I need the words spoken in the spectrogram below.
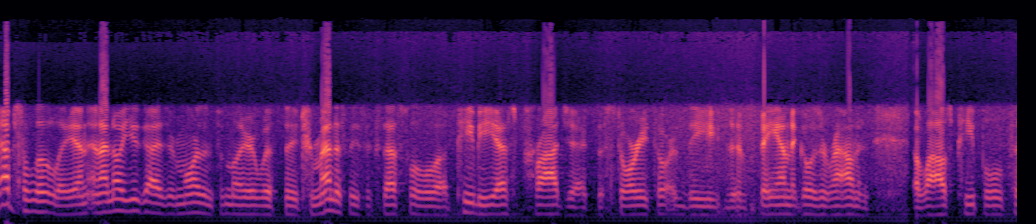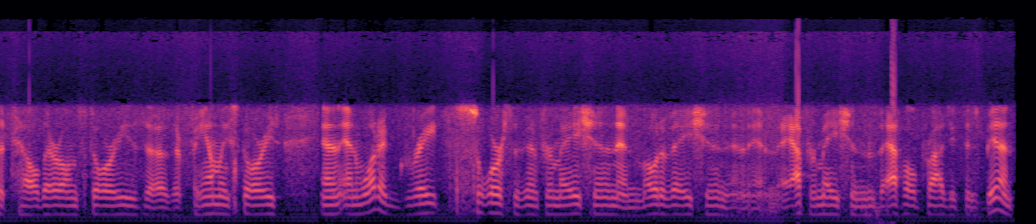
Absolutely, and and I know you guys are more than familiar with the tremendously successful uh, PBS project, the story tour, the the van that goes around and allows people to tell their own stories, uh, their family stories, and and what a great source of information and motivation and, and affirmation that whole project has been.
